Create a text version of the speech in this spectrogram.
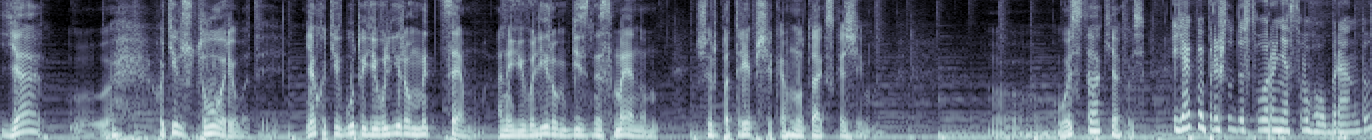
я хотів створювати. Я хотів бути ювеліром митцем, а не ювеліром-бізнесменом, ширпотребщиком, ну так скажімо. Ось так якось. І як ви прийшли до створення свого бренду?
